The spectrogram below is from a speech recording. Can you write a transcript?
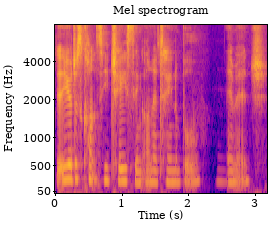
you're just constantly chasing unattainable image.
